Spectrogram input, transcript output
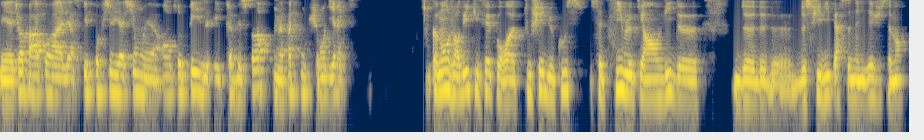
Mais tu vois, par rapport à l'aspect professionnalisation et entreprise et club de sport, on n'a pas de concurrents directs. Comment aujourd'hui tu fais pour euh, toucher du coup cette cible qui a envie de de, de, suivi personnalisé justement?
